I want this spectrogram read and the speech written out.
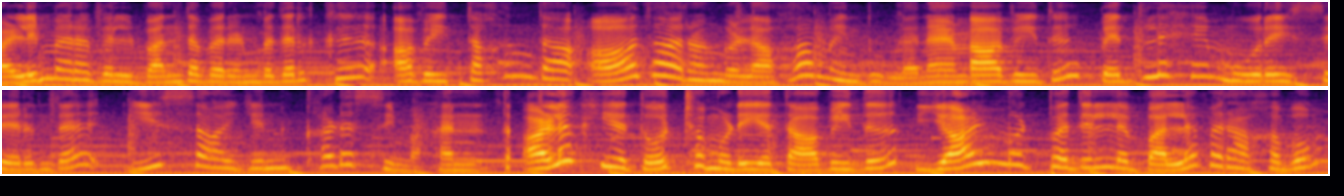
வழிமரபில் வந்தவர் என்பதற்கு அவை தகுந்த ஆதாரங்களாக அமைந்துள்ளன. தாவீது பெத்லஹேம் ஊரை சேர்ந்த ஈசாயின் கடைசி மகன். அழகிய தோற்றமுடைய தாவீது யாழ் முட்பதில் வல்லவராகவும்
